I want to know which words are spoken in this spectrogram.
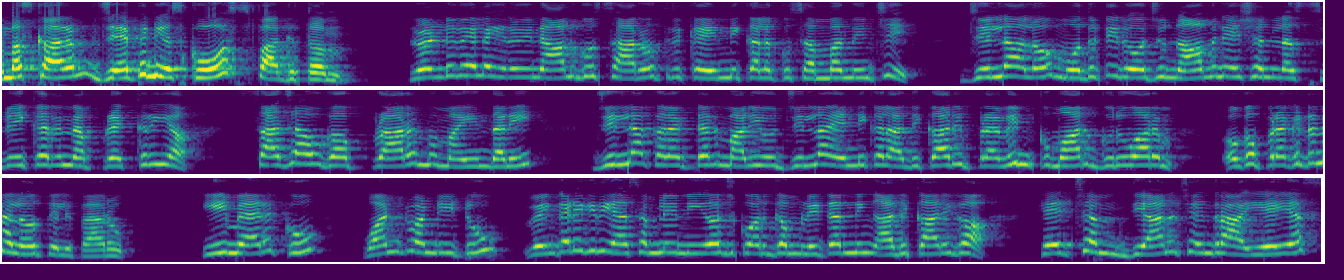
నమస్కారం. జేపీ న్యూస్కు స్వాగతం. రెండు వేల ఇరవై నాలుగు సార్వత్రిక ఎన్నికలకు సంబంధించి జిల్లాలో మొదటి రోజు నామినేషన్ల స్వీకరణ ప్రక్రియ సజావుగా ప్రారంభమైందని జిల్లా కలెక్టర్ మరియు జిల్లా ఎన్నికల అధికారి ప్రవీణ్ కుమార్ గురువారం ఒక ప్రకటనలో తెలిపారు. ఈ మేరకు one twenty two Venkatagiri assembly నియోజకవర్గం రిటర్నింగ్ అధికారిగా హెచ్ఎం ధ్యానచంద్ర ఏఎస్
